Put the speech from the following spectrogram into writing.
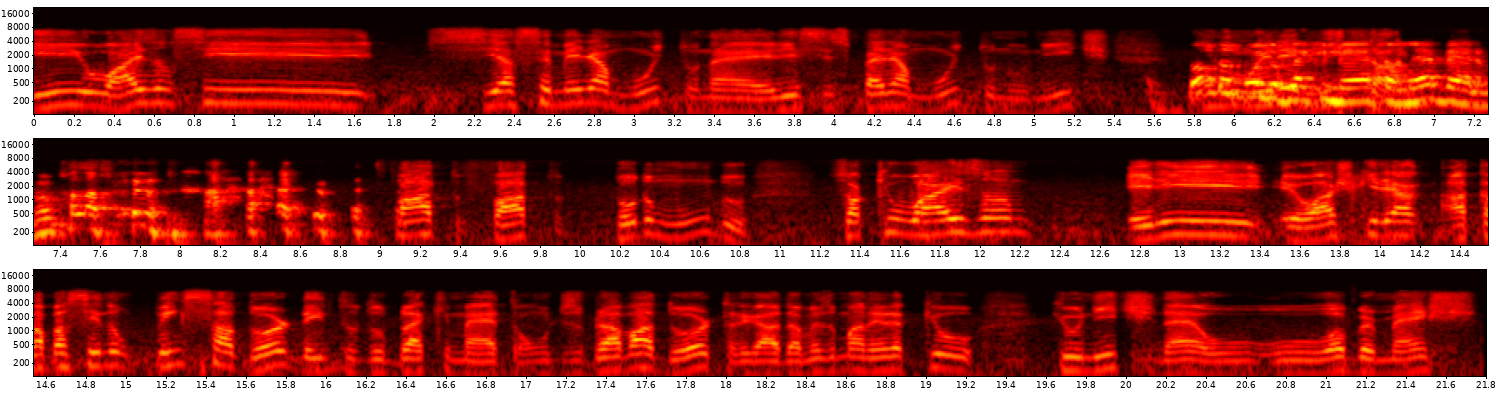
e o Eisen se se assemelha muito, né? Ele se espelha muito no Nietzsche. Todo mundo black metal, né, velho? Vamos falar a verdade. Fato, fato. Todo mundo. Só que o Eisen ele, eu acho que ele acaba sendo um pensador dentro do black metal, um desbravador, tá ligado? Da mesma maneira que o, que o Nietzsche, né? O, o Obermensch.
